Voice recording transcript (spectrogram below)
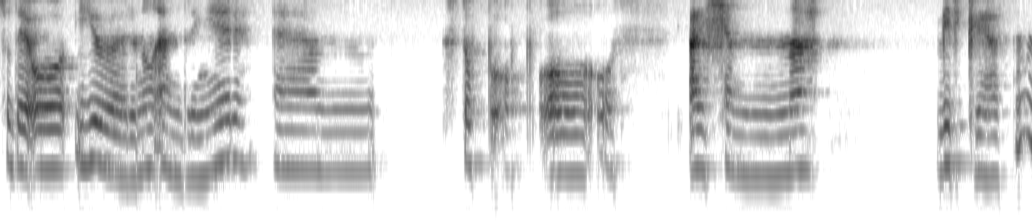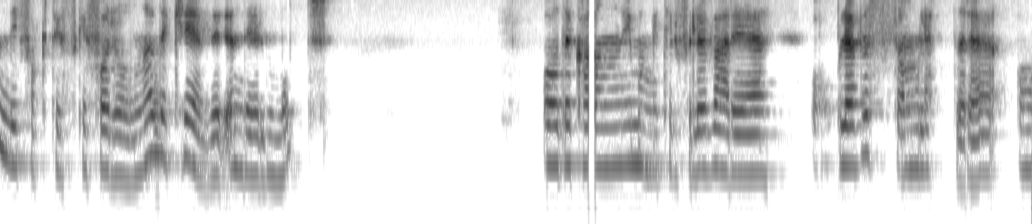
Så det å gjøre noen endringer, eh, stoppe opp og, og erkjenne virkeligheten, de faktiske forholdene, det krever en del mot. Og det kan i mange tilfeller være oppleves som lettere å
